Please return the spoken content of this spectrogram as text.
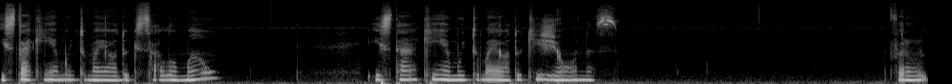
Está quem é muito maior do que Salomão. Está quem é muito maior do que Jonas. Foram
